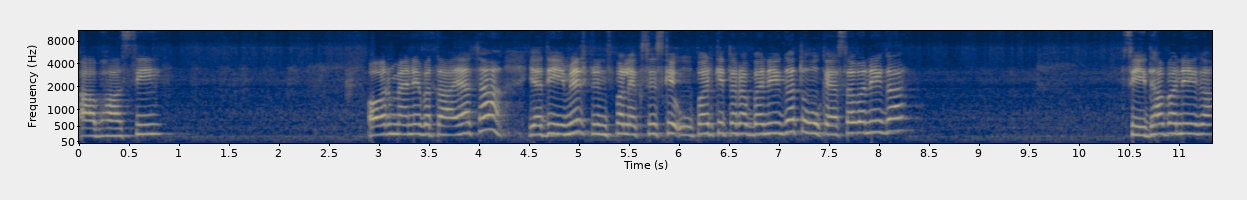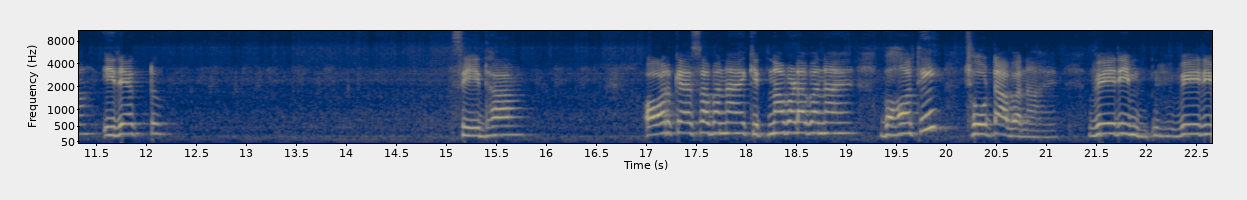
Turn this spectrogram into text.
आभासी। और मैंने बताया था, यदि इमेज प्रिंसिपल एक्सिस के ऊपर की तरफ़ बनेगा तो वो कैसा बनेगा? सीधा बनेगा इरेक्ट सीधा। और कैसा बना है? कितना बड़ा बना है? बहुत ही छोटा बना है। Very very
